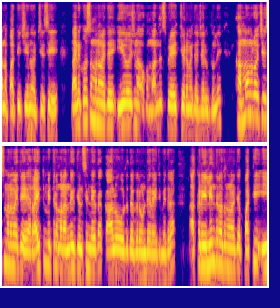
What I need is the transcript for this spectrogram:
మన పత్తి చేను వచ్చేసి. దానికోసం మనం అయితే ఈ రోజున ఒక మందు స్ప్రే చేయడం అయితే జరుగుతుంది. ఖమ్మంలో వచ్చేసి మనం అయితే రైతు మిత్ర మనందరికీ తెలిసిందే కదా కాలువ ఒడ్డు దగ్గర ఉండే రైతు మిత్ర. అక్కడ వెళ్ళిన తర్వాత మనం అయితే పత్తి ఈ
